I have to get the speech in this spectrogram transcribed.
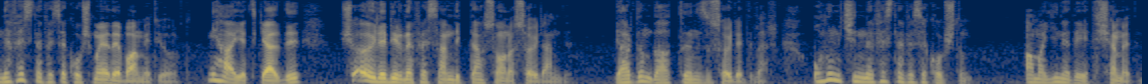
nefes nefese koşmaya devam ediyordu. Nihayet geldi, şöyle bir nefeslendikten sonra söylendi. Yardım dağıttığınızı söylediler. Onun için nefes nefese koştum. Ama yine de yetişemedim.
